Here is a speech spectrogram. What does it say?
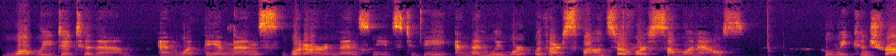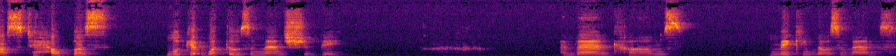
what we did to them and what the amends what our amends needs to be. And then we work with our sponsor or someone else who we can trust to help us look at what those amends should be. And then comes making those amends.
